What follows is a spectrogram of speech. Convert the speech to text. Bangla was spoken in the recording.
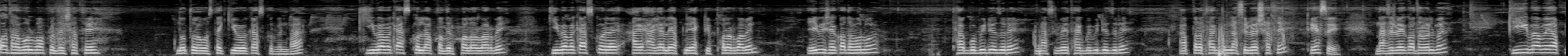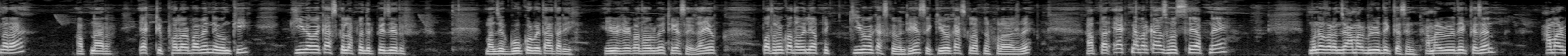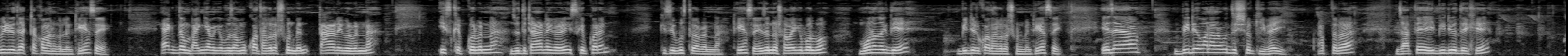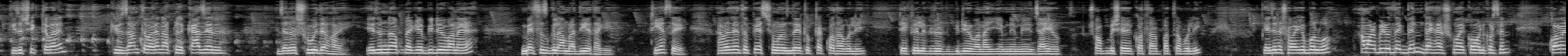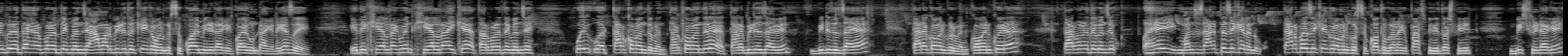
কথা বলব আপনাদের সাথে। নতুন অবস্থায় কীভাবে কাজ করবেন বা কীভাবে কাজ করলে আপনাদের ফলোয়ার বাড়বে? কীভাবে কাজ করে আগালে আপনি অ্যাক্টিভ ফলোয়ার পাবেন? এই বিষয়ে কথা বলব। থাকব ভিডিও জুড়ে। নাসির ভাই থাকবে ভিডিও জুড়ে। আপনারা থাকবেন নাসির ভাইয়ের সাথে, ঠিক আছে? নাসির ভাই কথা বলবে। কীভাবে আপনারা আপনার অ্যাক্টিভ ফলোয়ার পাবেন এবং কি? কীভাবে কাজ করলে আপনাদের পেজের মানে গো করবে তাড়াতাড়ি, এই বিষয়ে কথা বলবে, ঠিক আছে? যাই হোক। প্রথমে কথা বলি আপনি কীভাবে কাজ করবেন, ঠিক আছে? কীভাবে কাজ করলে আপনার ফলোয়ার আসবে? আপনার এক নাম্বার কাজ হচ্ছে আপনি মনে করেন যে আমার ভিডিও দেখতেছেন, আমার ভিডিও দেখতেছেন, আমার ভিডিওতে একটা কমেন্ট করলেন, ঠিক আছে? একদম ভাঙ্গে ভাঙ্গে বোঝামো কথাগুলো শুনবেন, টানাটানি করবেন না স্কেপ করবেন না, যদি টানাটানি করেন স্কেপ করেন কিছু বুঝতে পারবেন না, ঠিক আছে? এই জন্য সবাইকে বলব, মনোযোগ দিয়ে ভিডিওর কথাগুলো শুনবেন, ঠিক আছে? এই জায়গা ভিডিও বানানোর উদ্দেশ্য কি ভাই? আপনারা যাতে এই ভিডিও দেখে কিছু শিখতে পারেন, কিছু জানতে পারেন, আপনার কাজের যেন সুবিধা হয়। এই জন্য আপনাকে ভিডিও বানায় মেসেজগুলো আমরা দিয়ে থাকি, ঠিক আছে? আমরা যেহেতু পেজ সম্বন্ধে টুকটাক কথা বলি টেক ভিডিও বানাই, এমনি এমনি যাই হোক, সব বিষয়ে কথাবার্তা বলি। এই জন্য সবাইকে বলব, আমার ভিডিও দেখবেন, দেখার সময় কমেন্ট করছেন। কমেন্ট করে দেখার পরে দেখবেন যে আমার ভিডিওতে কে কমেন্ট করছে? কয় মিনিট আগে, কয় ঘণ্টা আগে, ঠিক আছে? এদিকে খেয়াল রাখবেন, খেয়াল রাখে তারপরে দেখবেন যে ওই তার কমেন্ট ধরবেন। তার কমেন্ট ধরে তার ভিডিও যাবেন ভিডিওতে যায়, তারা কমেন্ট করবেন। কমেন্ট করে তারপরে দেখবেন যে, হেই মানুষ যার পেজে গেলেন, তার পেজে কে কমেন্ট করছে? কতক্ষণ আগে? পাঁচ মিনিট, দশ মিনিট, বিশ মিনিট আগে?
